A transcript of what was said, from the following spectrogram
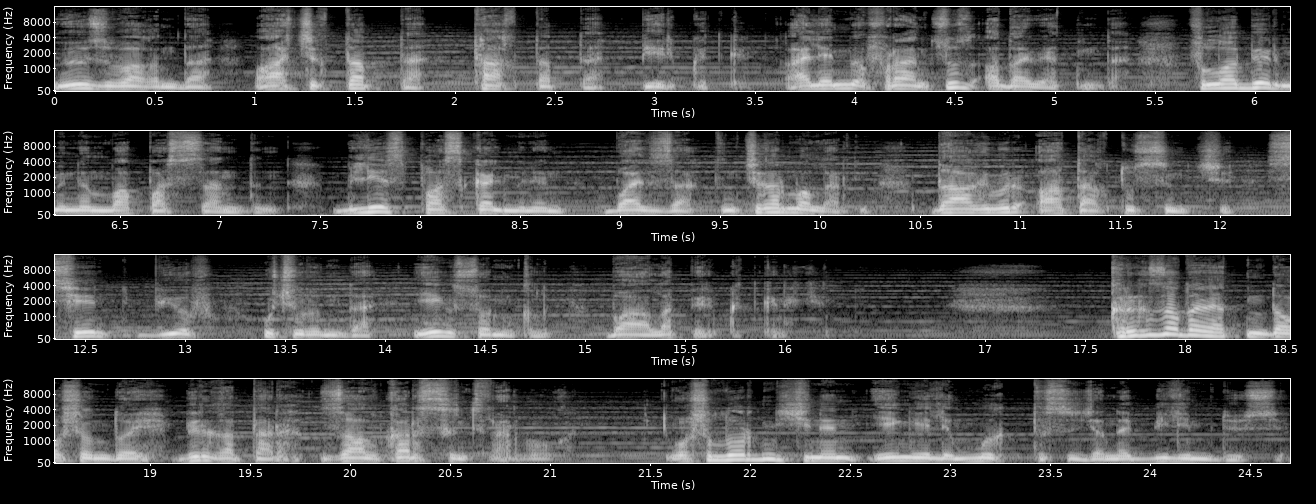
өз убагында ачыктап да тактап да берип кеткен. Ал эми француз адабиятында флобер менен мапассандын блес паскаль менен бальзактын чыгармаларын дагы бир атактуу сынчы сент бюф учурунда эң сонун кылып баалап берип кеткен экен. Кыргыз адабиятында ошондой бир катар залкар сынчылар болгон ошолордун ичинен эң эле мыктысы жана билимдүүсү.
